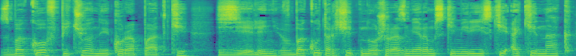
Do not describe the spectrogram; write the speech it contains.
С боков печеные куропатки, зелень, в боку торчит нож размером с кемерийский окинак.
